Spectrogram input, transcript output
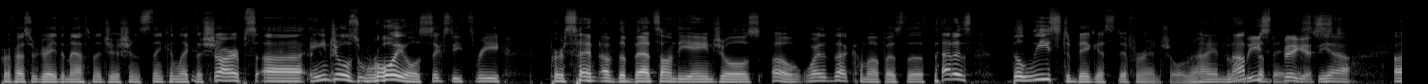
Professor Dre, the math magician's thinking like the Sharps. Uh, Angels Royals, 63% of the bets on the Angels. Oh, why did that come up as the. That is the least biggest differential, Ryan. The Not least the biggest. biggest. Yeah. You've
